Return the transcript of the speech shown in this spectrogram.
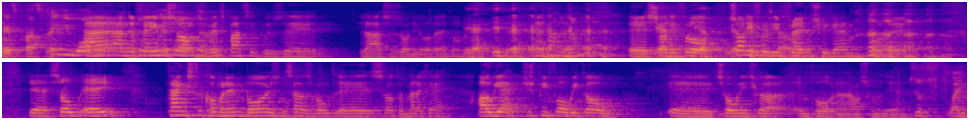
Fitzpatrick. think and, and the famous song for the- Fitzpatrick was uh, Your ass is on your head, wasn't it? Yeah, yeah. I can't remember it. Uh, sorry Yeah, for all, yeah, yeah, for the down. French again. But, uh, yeah, so uh, thanks for coming in, boys, and tell us about uh, South America. Oh yeah, just before we go, uh, Tony's got an important announcement. Yeah. Just like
